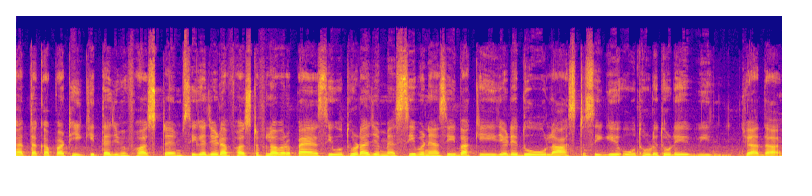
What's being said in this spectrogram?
ਹੱਦ ਤੱਕ ਆਪਾਂ ਠੀਕ ਕੀਤਾ। ਜਿਵੇਂ ਫਸਟ ਟਾਈਮ ਸੀਗਾ, ਜਿਹੜਾ ਫਸਟ ਫਲਾਵਰ ਪਾਇਆ ਸੀ, ਉਹ ਥੋੜਾ ਜਿਹਾ ਮੈਸੀ ਬਣਿਆ ਸੀ। ਬਾਕੀ ਜਿਹੜੇ ਦੋ ਲਾਸਟ ਸੀਗੇ, ਉਹ ਥੋੜੇ ਥੋੜੇ ਵੀ ਜ਼ਿਆਦਾ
